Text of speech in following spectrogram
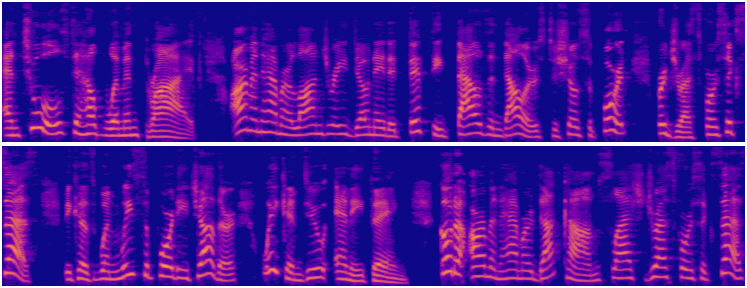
and tools to help women thrive. Arm & Hammer Laundry donated $50,000 to show support for Dress for Success because when we support each other, we can do anything. Go to armandhammer.com slash dress for success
